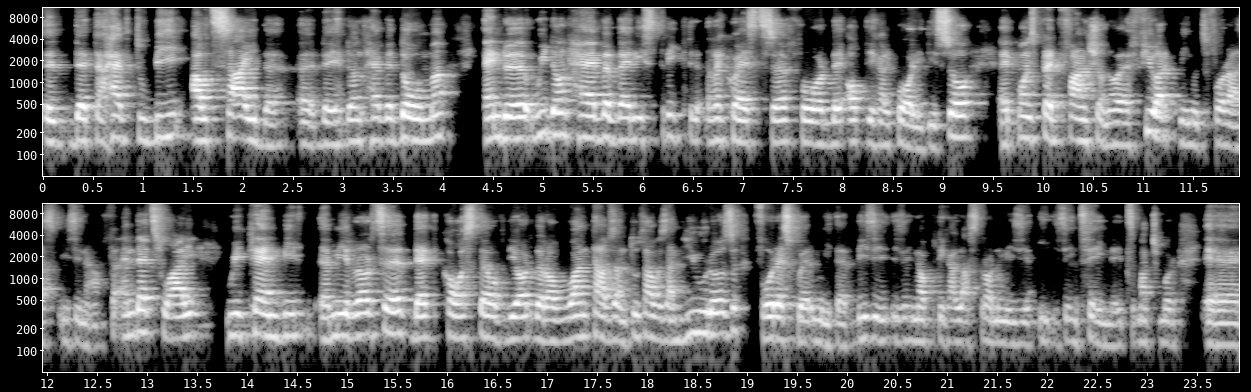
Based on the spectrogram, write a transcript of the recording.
that have to be outside, uh, they don't have a dome, and uh, we don't have very strict requests for the optical quality. So a point spread function or a few arc minutes for us is enough. And that's why we can build mirrors that cost of the order of 1,000, 2,000 euros for a square meter. This is, in optical astronomy is, is, insane. It's much more, uh,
